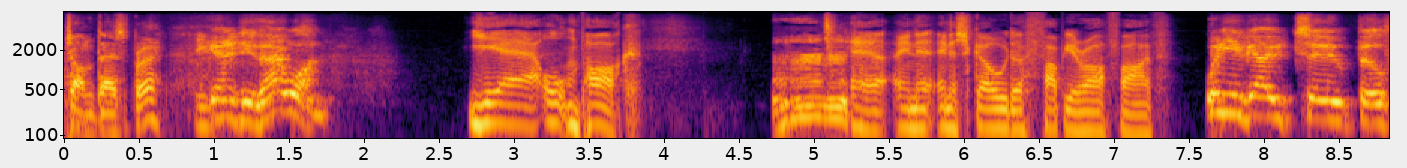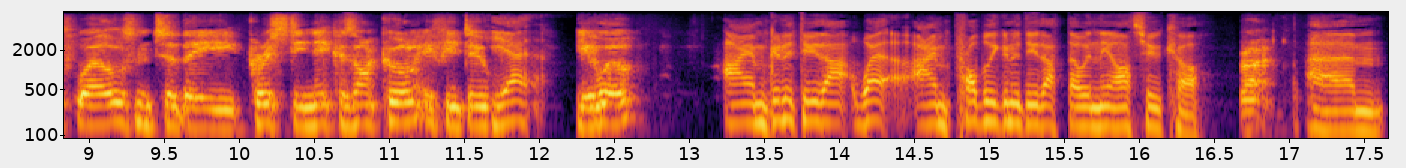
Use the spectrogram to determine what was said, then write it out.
John Desborough. You're going to do that one? Yeah, Oulton Park Ah. uh, in a, in a Skoda Fabia R5. Will you go to Builth Wells and to the Christy Nick, as I call it? If you do, Yeah, you will. I am going to do that. Well, I'm probably going to do that though in the R2 car. Right. um,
